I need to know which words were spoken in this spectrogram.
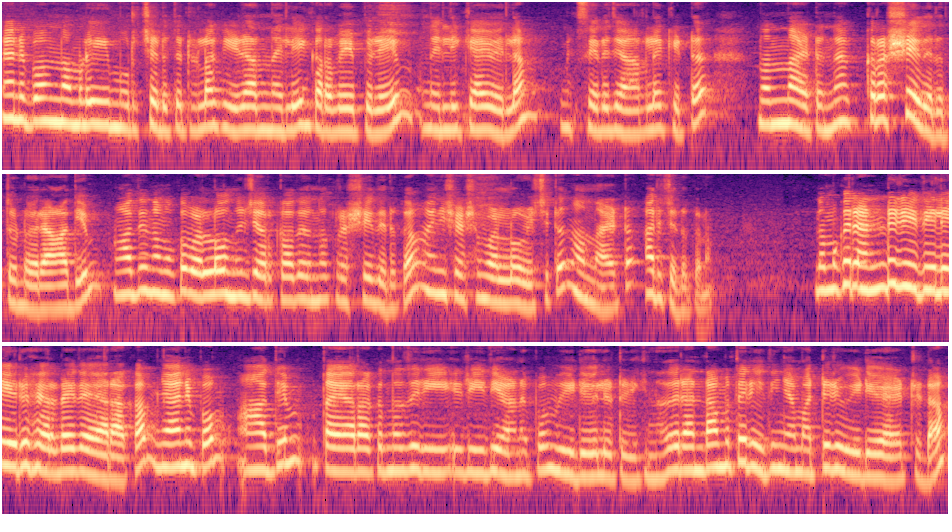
ഞാനിപ്പം നമ്മൾ ഈ മുറിച്ചെടുത്തിട്ടുള്ള കീഴാർനെല്ലിയും കറിവേപ്പിലയും നെല്ലിക്കായും എല്ലാം മിക്സിയുടെ ജാറിലേക്കിട്ട് നന്നായിട്ടൊന്ന് ക്രഷ് ചെയ്തെടുത്തുകൊണ്ട് വരാം ആദ്യം ആദ്യം നമുക്ക് വെള്ളമൊന്നും ചേർക്കാതെ ഒന്ന് ക്രഷ് ചെയ്തെടുക്കാം. അതിന് ശേഷം വെള്ളം ഒഴിച്ചിട്ട് നന്നായിട്ട് അരച്ചെടുക്കണം. നമുക്ക് രണ്ട് രീതിയിൽ ഈ ഒരു ഹെയർ ഡൈ തയ്യാറാക്കാം. ഞാനിപ്പം ആദ്യം തയ്യാറാക്കുന്നത് രീതിയാണ് ഇപ്പം വീഡിയോയിൽ ഇട്ടിരിക്കുന്നത്. രണ്ടാമത്തെ രീതി ഞാൻ മറ്റൊരു വീഡിയോ ആയിട്ടിടാം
